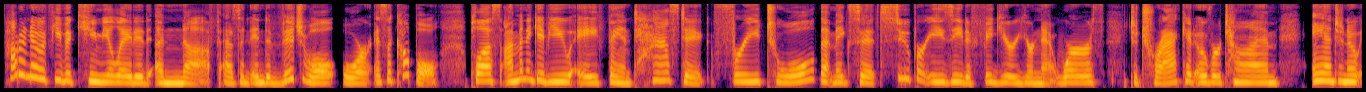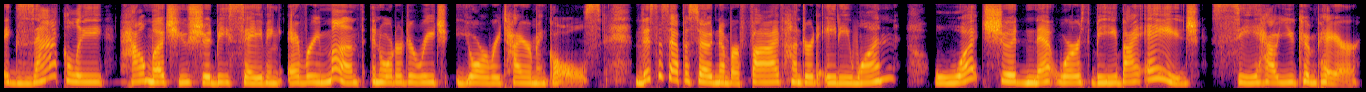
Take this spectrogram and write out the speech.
how to know if you've accumulated enough as an individual or as a couple. Plus, I'm going to give you a fantastic free tool that makes it super easy to figure your net worth, to track it over time, and to know exactly how much you should be saving every month in order to reach your retirement goals. This is episode number 581 What should net worth be by age? See how you compare.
